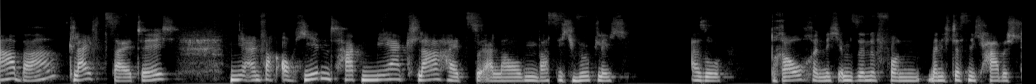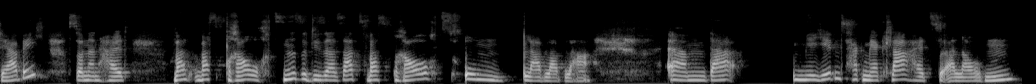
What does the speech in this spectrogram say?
Aber gleichzeitig mir einfach auch jeden Tag mehr Klarheit zu erlauben, was ich wirklich, also brauche, nicht im Sinne von, wenn ich das nicht habe, sterbe ich, sondern halt, was, was braucht's? Ne? So dieser Satz, was braucht's um bla bla bla. Ähm, da mir jeden Tag mehr Klarheit zu erlauben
